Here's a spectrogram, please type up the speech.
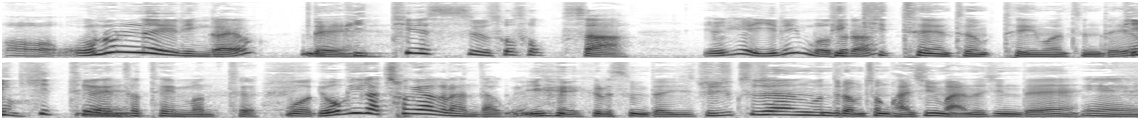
어, 오늘 내일인가요? 네. BTS 소속사 여기가 이름이 뭐더라? 빅히트 엔터테인먼트인데요. 빅히트 네. 엔터테인먼트. 뭐- 여기가 청약을 한다고요? 예, 그렇습니다. 주식 투자하는 분들 엄청 관심이 많으신데 예.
